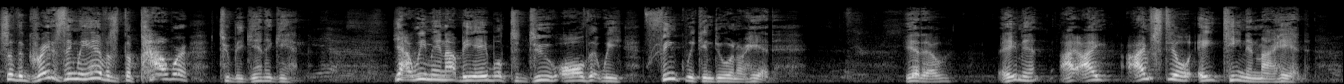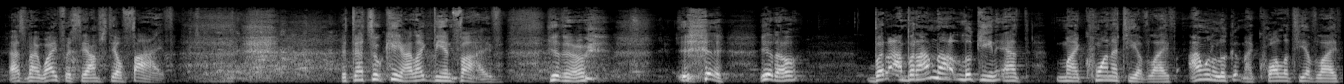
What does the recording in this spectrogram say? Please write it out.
So the greatest thing we have is the power to begin again. Yeah, we may not be able to do all that we think we can do in our head. You know, Amen. I, I, I'm still 18 in my head. As my wife would say, I'm still five. but that's okay. I like being five, you know. you know. But, I, but I'm not looking at my quantity of life. I want to look at my quality of life.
